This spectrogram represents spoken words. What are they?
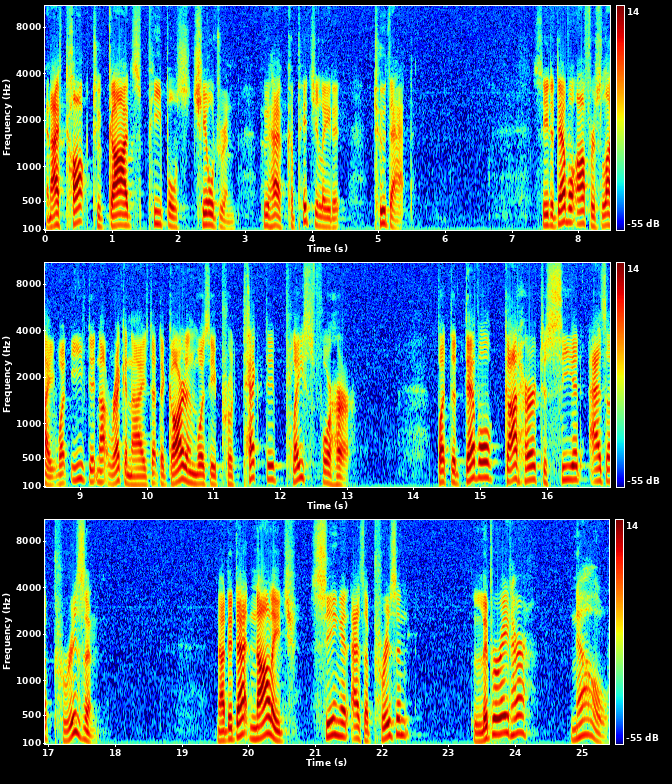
And I've talked to God's people's children who have capitulated to that. See, the devil offers light. What Eve did not recognize that the garden was a protective place for her. But the devil got her to see it as a prison. Now, did that knowledge, seeing it as a prison, liberate her? No.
